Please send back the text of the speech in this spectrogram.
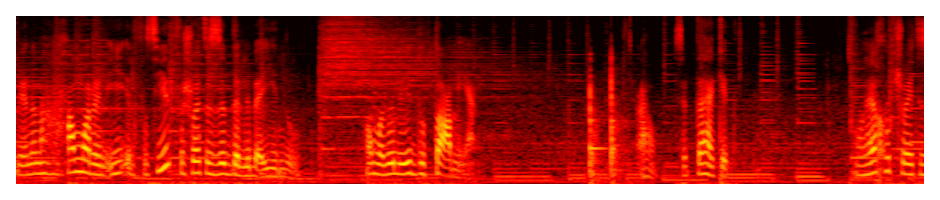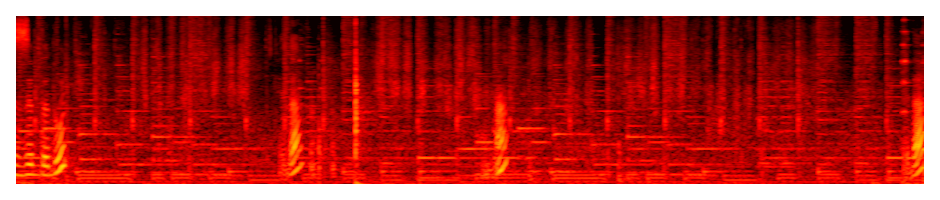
لأن أنا هحمر الإيه الفطير في شوية الزبدة اللي باقيين دول. هم دول يدوا الطعم يعني. أهو سبتها كده. وهاخد شوية الزبدة دول. كده. كده.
